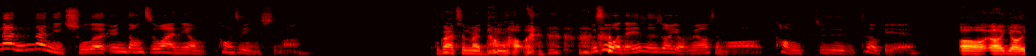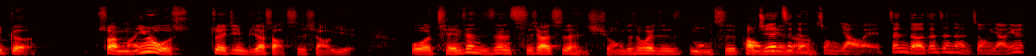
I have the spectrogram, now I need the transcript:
那那你除了运动之外，你有控制饮食吗？我刚才吃麦当劳哎，不是我的意思是说有没有什么控，就是特别哦呃有一个算吗？因为我最近比较少吃宵夜，我前一阵子真的吃宵夜吃的很凶，就是会是猛吃泡面。我觉得这个很重要哎，真的这真的很重要，因为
